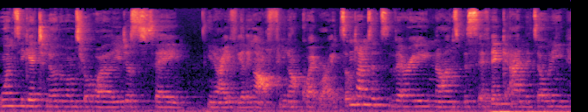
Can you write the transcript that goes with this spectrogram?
Once you get to know the mums for a while, you just say, you know, are you feeling off? You're not quite right. Sometimes it's very non-specific, and it's only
